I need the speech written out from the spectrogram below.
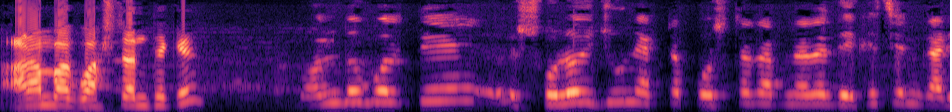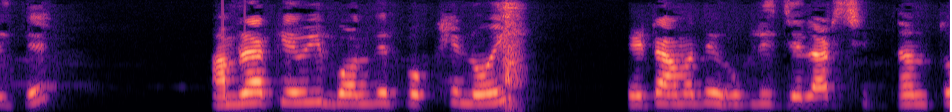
আরামবাগ বাস স্ট্যান্ড থেকে। বন্ধ বলতে ষোলোই জুন একটা পোস্টার আপনারা দেখেছেন গাড়িতে। আমরা কেউই বন্ধের পক্ষে নই এটা আমাদের হুগলি জেলার সিদ্ধান্ত।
